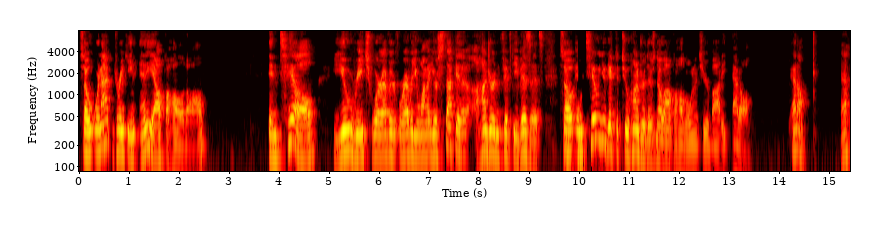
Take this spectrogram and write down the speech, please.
So we're not drinking any alcohol at all until you reach wherever wherever you want to. You're stuck at 150 visits. So until you get to 200, there's no alcohol going into your body at all, at all. Yeah.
